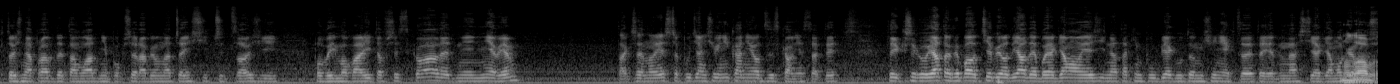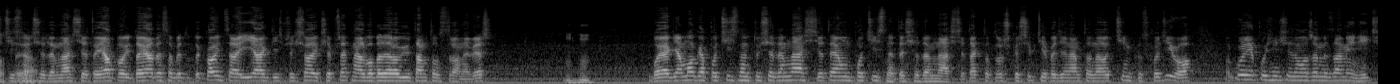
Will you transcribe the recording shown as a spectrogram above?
ktoś naprawdę tam ładnie poprzerabiał na części czy coś i powyjmowali to wszystko, ale nie, nie wiem. Także no jeszcze Pudzian silnika nie odzyskał niestety. Ty Krzychu, ja to chyba od ciebie odjadę, bo jak ja mam jeździć na takim półbiegu, to mi się nie chce. Te 11, jak ja mogę No dobra, to przycisnąć ja. 17, to ja po- dojadę sobie tu do końca i ja gdzieś przez środek się przetnę, albo będę robił tamtą stronę, wiesz? Mhm. Bo jak ja mogę pocisnąć tu 17, to ja mu pocisnę te 17. Tak to troszkę szybciej będzie nam to na odcinku schodziło. Ogólnie później się możemy zamienić.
